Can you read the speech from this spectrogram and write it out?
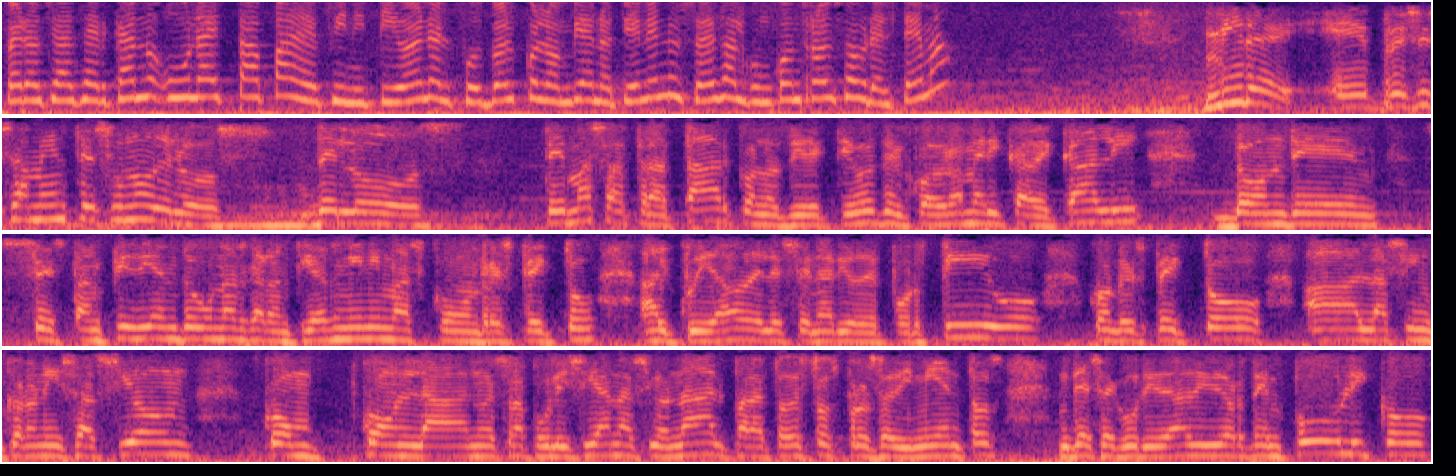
pero se acercan una etapa definitiva en el fútbol colombiano. ¿Tienen ustedes algún control sobre el tema? Mire, eh, precisamente es uno de los de los temas a tratar con los directivos del cuadro América de Cali, donde se están pidiendo unas garantías mínimas con respecto al cuidado del escenario deportivo, con respecto a la sincronización con, con la, nuestra Policía Nacional para todos estos procedimientos de seguridad y de orden público,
